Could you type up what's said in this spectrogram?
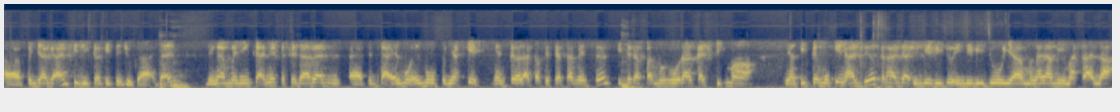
uh, penjagaan fizikal kita juga. Dan dengan meningkatnya kesedaran uh, tentang ilmu-ilmu penyakit mental atau kesihatan mental kita dapat mengurangkan stigma yang kita mungkin ada terhadap individu-individu yang mengalami masalah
